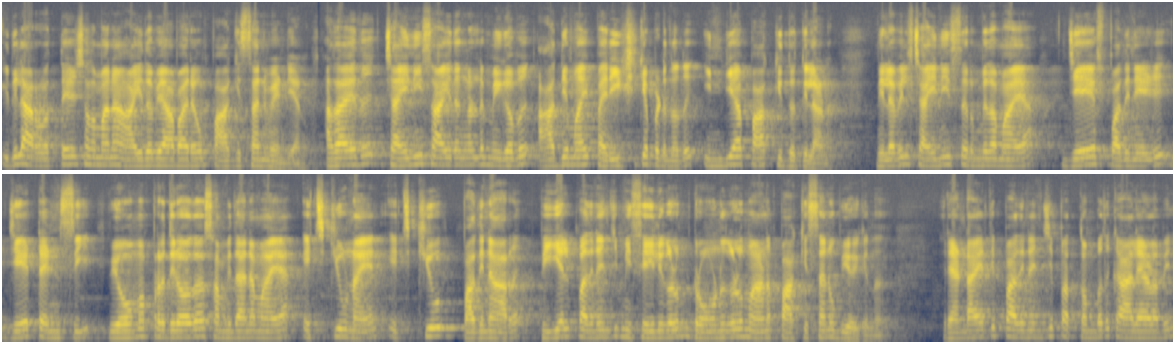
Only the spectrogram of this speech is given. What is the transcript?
ഇതിൽ അറുപത്തേഴ് ശതമാനം ആയുധ വ്യാപാരവും പാകിസ്ഥാന് വേണ്ടിയാണ്. അതായത് ചൈനീസ് ആയുധങ്ങളുടെ മികവ് ആദ്യമായി പരീക്ഷിക്കപ്പെടുന്നത് ഇന്ത്യ പാക് യുദ്ധത്തിലാണ്. നിലവിൽ ചൈനീസ് നിർമ്മിതമായ ജെ എഫ് പതിനേഴ് ജെ ടെൻ സി വ്യോമ പ്രതിരോധ സംവിധാനമായ H Q nine H Q പതിനാറ് പി എൽ പതിനഞ്ച് മിസൈലുകളും ഡ്രോണുകളുമാണ് പാകിസ്ഥാൻ ഉപയോഗിക്കുന്നത്. രണ്ടായിരത്തി പതിനഞ്ച് പത്തൊമ്പത് കാലയളവിൽ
